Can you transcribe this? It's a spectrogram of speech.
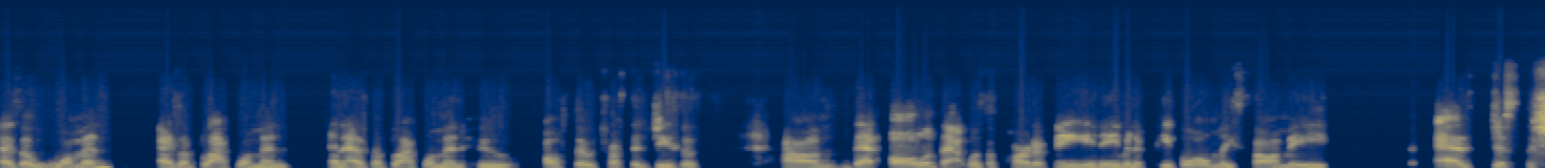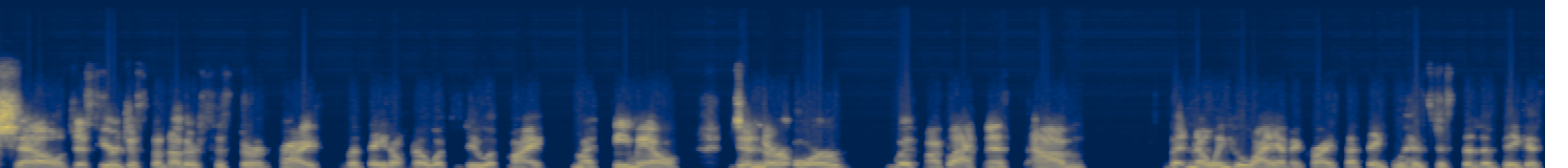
as a woman, as a Black woman, and as a Black woman who also trusted Jesus, um, that all of that was a part of me. And even if people only saw me as just the shell, just you're just another sister in Christ, but they don't know what to do with my my female gender or with my blackness. Um, but knowing who I am in Christ, I think has just been the biggest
